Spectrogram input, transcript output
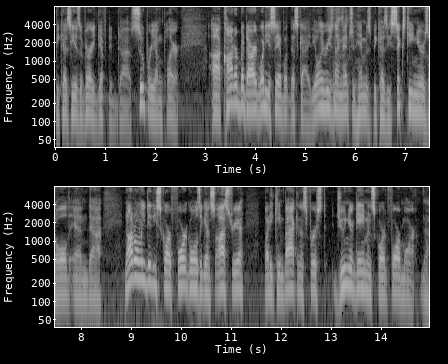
because he is a very gifted, uh, super young player. Uh, Connor Bedard, what do you say about this guy? The only reason I mention him is because he's 16 years old, and uh, not only did he score four goals against Austria, but he came back in his first junior game and scored four more. Yeah.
